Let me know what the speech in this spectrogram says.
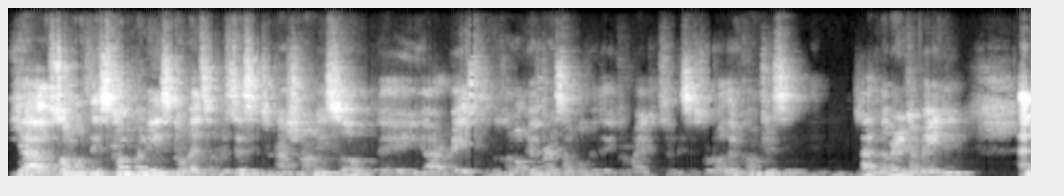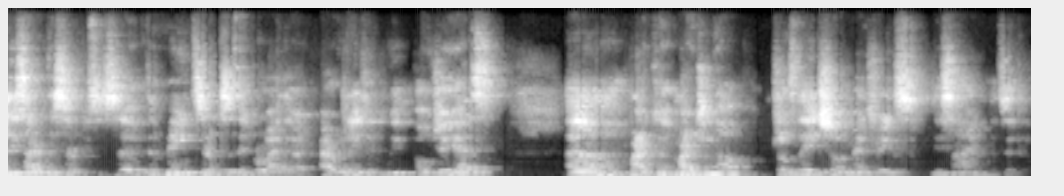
yeah, some of these companies provide services internationally, so they are based in Colombia, for example, but they provide services for other countries in, in Latin America mainly. And these are the services. Uh, the main services they provide are, are related with OJS, uh, mark, marking up, translation, metrics, design, etc.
